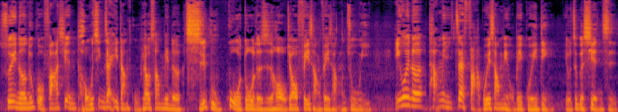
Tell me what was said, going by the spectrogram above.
所以呢，如果发现投信在一档股票上面的持股过多的时候，就要非常非常注意。因为呢，他们在法规上面有被规定有这个限制，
